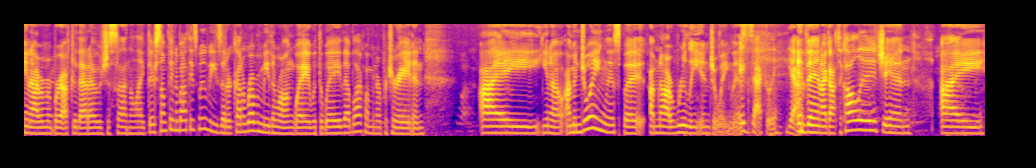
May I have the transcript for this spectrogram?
and I remember after that I was just kind of like there's something about these movies that are kind of rubbing me the wrong way with the way that black women are portrayed and I, you know, I'm enjoying this, but I'm not really enjoying this. Exactly. Yeah. And then I got to college and I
